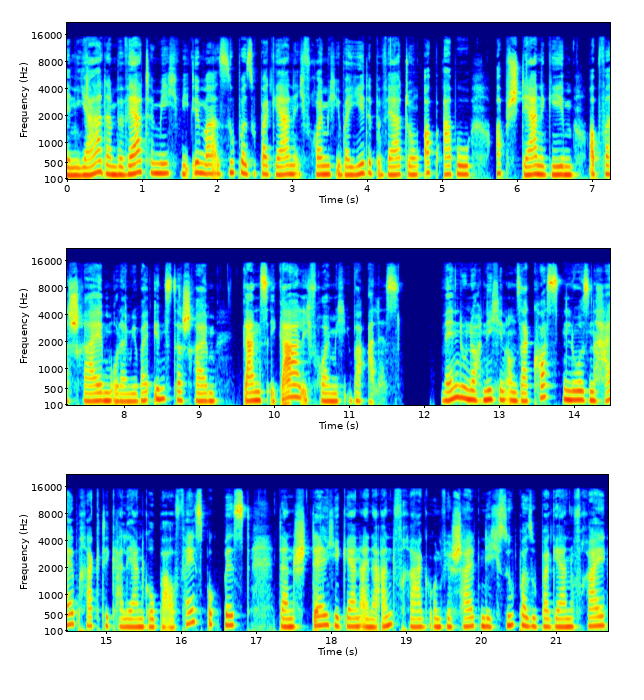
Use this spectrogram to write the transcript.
Wenn ja, dann bewerte mich wie immer super, super gerne. Ich freue mich über jede Bewertung, ob Abo, ob Sterne geben, ob was schreiben oder mir bei Insta schreiben. Ganz egal, ich freue mich über alles. Wenn du noch nicht in unserer kostenlosen Heilpraktiker-Lerngruppe auf Facebook bist, dann stell hier gerne eine Anfrage und wir schalten dich super, super gerne frei.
